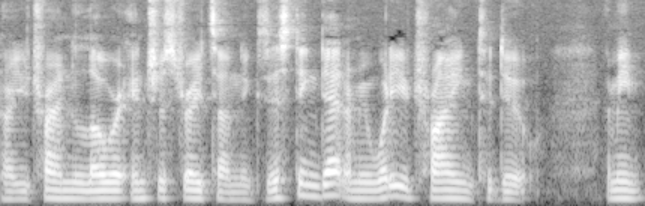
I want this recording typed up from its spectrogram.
Are you trying to lower interest rates on existing debt? I mean, what are you trying to do? I mean,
